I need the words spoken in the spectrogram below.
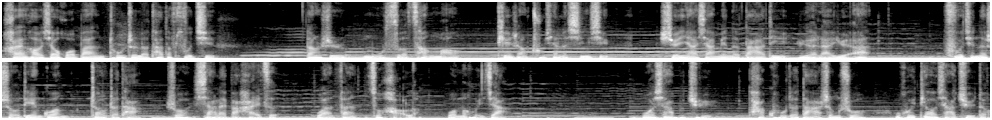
还好小伙伴通知了他的父亲。当时暮色苍茫，天上出现了星星，悬崖下面的大地越来越暗。父亲的手电光照着他，说：“下来吧，孩子，晚饭做好了，我们回家。”我下不去，他哭着大声说：“我会掉下去的，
